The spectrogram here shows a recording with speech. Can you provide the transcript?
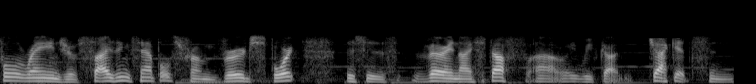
full range of sizing samples from Verge Sport. This is very nice stuff. Uh, we've got jackets and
